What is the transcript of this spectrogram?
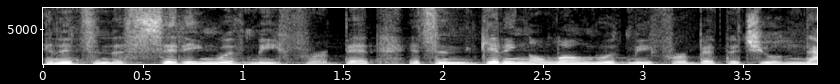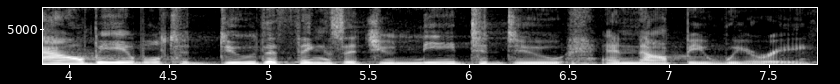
And it's in the sitting with me for a bit, it's in getting alone with me for a bit that you'll now be able to do the things that you need to do and not be weary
